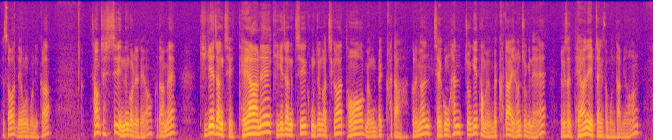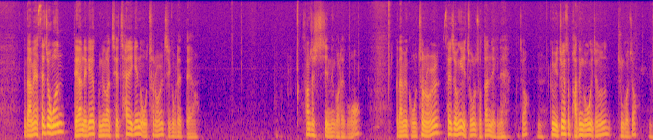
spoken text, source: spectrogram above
그래서 내용을 보니까 상업적 실질이 있는 거래래요. 그 다음에 기계장치, 대안의 기계장치 공정가치가 더 명백하다. 그러면 제공 한쪽이 더 명백하다. 이런 쪽이네. 여기서 대안의 입장에서 본다면. 그 다음에 세종은 대안에게 공정가치의 차익인 5천 원을 지급을 했대요. 상업적 실질이 있는 거래고. 그 다음에 그 5천 원을 세종이 이쪽으로 줬다는 얘기네. 그죠? 음. 그럼 이쪽에서 받은 거고 이쪽은 준 거죠. 음.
